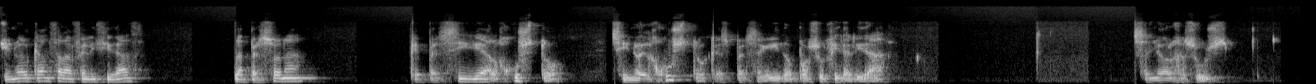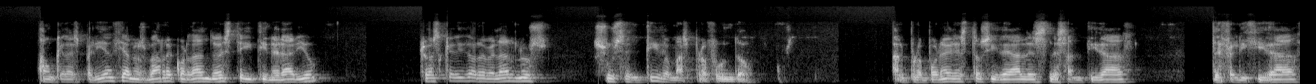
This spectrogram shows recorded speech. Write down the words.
Y no alcanza la felicidad la persona que persigue al justo, sino el justo que es perseguido por su fidelidad. Señor Jesús, aunque la experiencia nos va recordando este itinerario, tú has querido revelarnos su sentido más profundo. Al proponer estos ideales de santidad, de felicidad,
